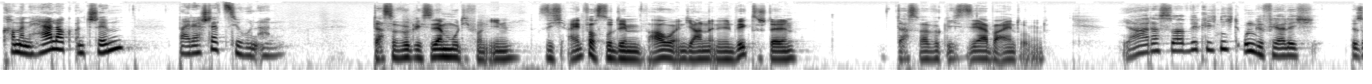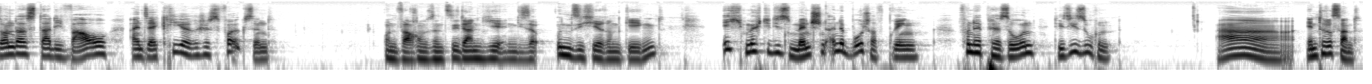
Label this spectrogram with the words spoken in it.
kommen Herlock und Jim bei der Station an. Das war wirklich sehr mutig von Ihnen, sich einfach so dem Wao-Indianer in den Weg zu stellen. Das war wirklich sehr beeindruckend. Ja, das war wirklich nicht ungefährlich, besonders da die Wao ein sehr kriegerisches Volk sind. Und warum sind Sie dann hier in dieser unsicheren Gegend? Ich möchte diesen Menschen eine Botschaft bringen von der Person, die sie suchen. Ah, interessant.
